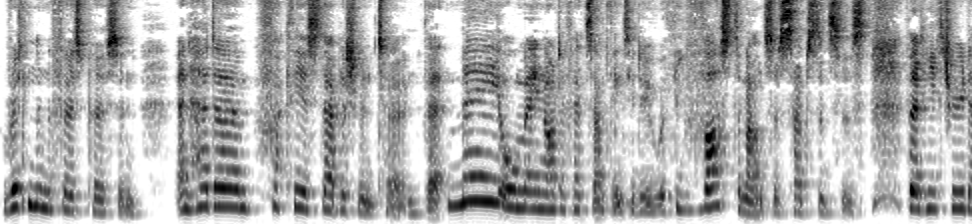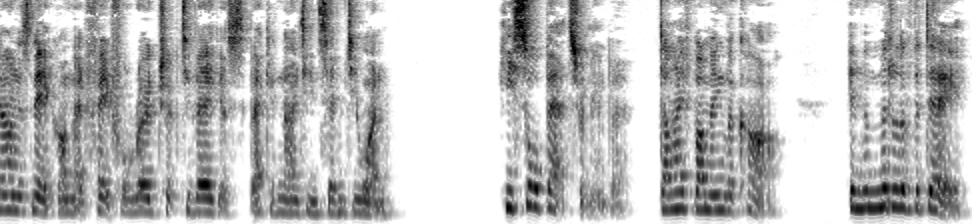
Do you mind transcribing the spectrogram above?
written in the first person, and had a fuck the establishment tone that may or may not have had something to do with the vast amounts of substances that he threw down his neck on that fateful road trip to Vegas back in 1971. He saw bats, remember, dive bombing the car in the middle of the day.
